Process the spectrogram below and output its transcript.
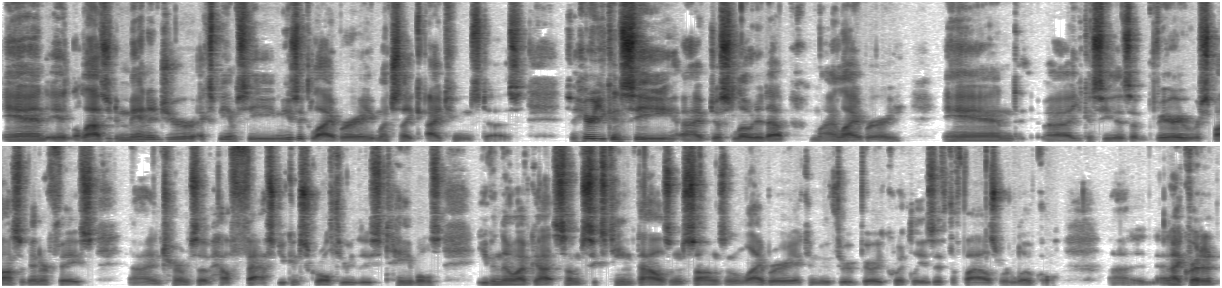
and it allows you to manage your XBMC music library much like iTunes does. So here you can see I've just loaded up my library and uh, you can see there's a very responsive interface uh, in terms of how fast you can scroll through these tables. Even though I've got some 16,000 songs in the library, I can move through it very quickly as if the files were local. Uh, and I credit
